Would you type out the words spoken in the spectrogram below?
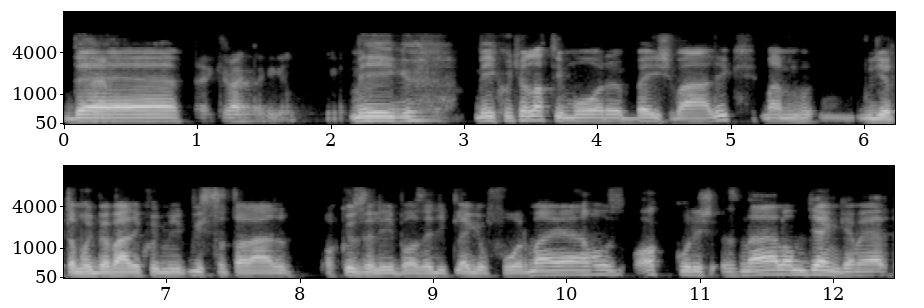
de nem. kivágták, igen. igen. Még, még hogyha Latimor be is válik, mármint úgy értem, hogy beválik, hogy mondjuk visszatalál a közelébe az egyik legjobb formájához, akkor is ez nálam gyenge, mert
